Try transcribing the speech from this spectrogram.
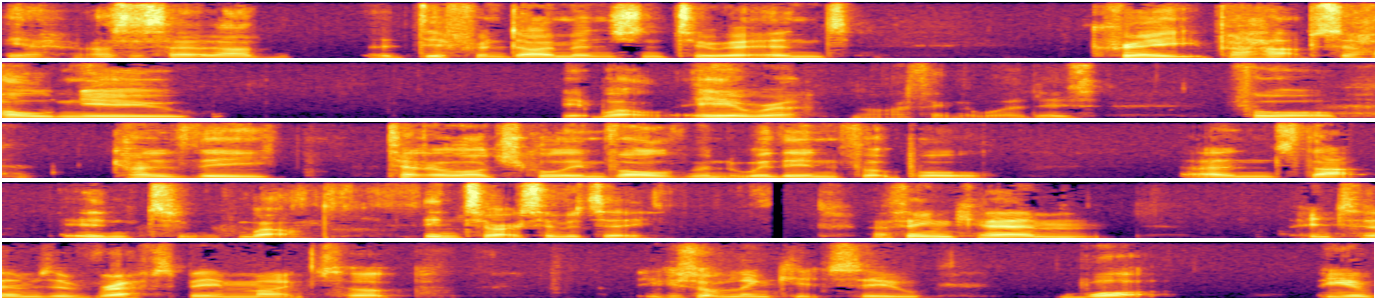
yeah, as I said, add a different dimension to it and create perhaps a whole new, it, well, era, I think the word is, for kind of the technological involvement within football and that inter, well interactivity. I think um, in terms of refs being mic'd up, you can sort of link it to what you know.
